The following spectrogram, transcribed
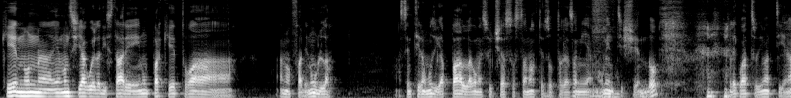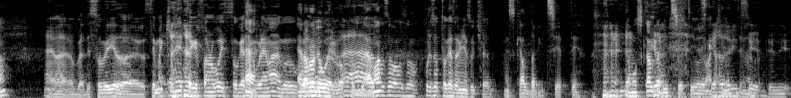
che non, non sia quella di stare in un parchetto a, a non fare nulla, a sentire la musica a palla come è successo stanotte sotto casa mia, a momenti scendo alle 4 di mattina. Eh, vabbè, in questo periodo, eh, queste macchinette che fanno poi sto casino Eh, con le mani. con- era proprio quello il Eh, problema. lo so, lo so, pure sotto casa mia succede. E scalda pizzette. Diamo scalda pizzette le macchinette. pizzette, sì.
